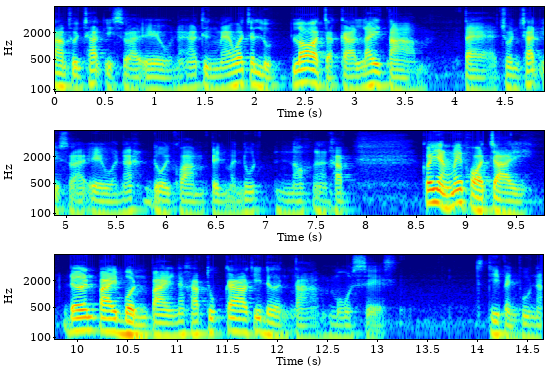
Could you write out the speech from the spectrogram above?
ตามชนชาติอิสราเอลนะฮะถึงแม้ว่าจะหลุดลอดจากการไล่ตาม แต่ชนชาติอิสราเอลนะโดยความเป็นมนุษย์เนาะนะครับ ก็ยังไม่พอใจเดินไปบ่นไปนะครับ ทุกก้าวที่เดินตามโมเสสที่เป็นผู้น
